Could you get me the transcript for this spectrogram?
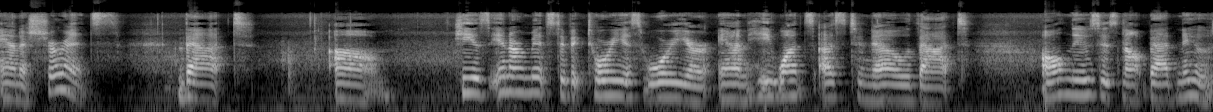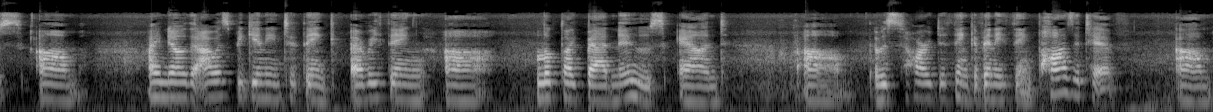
an assurance that um, He is in our midst, a victorious warrior, and He wants us to know that all news is not bad news. Um, I know that I was beginning to think everything uh, looked like bad news, and um, it was hard to think of anything positive. Um,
